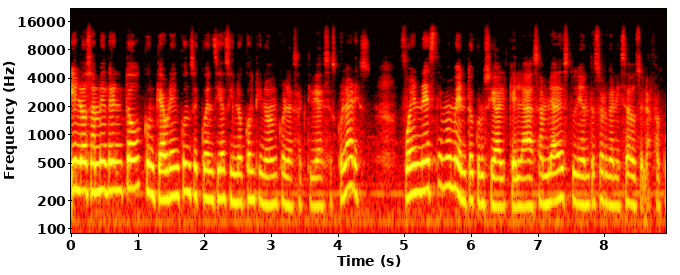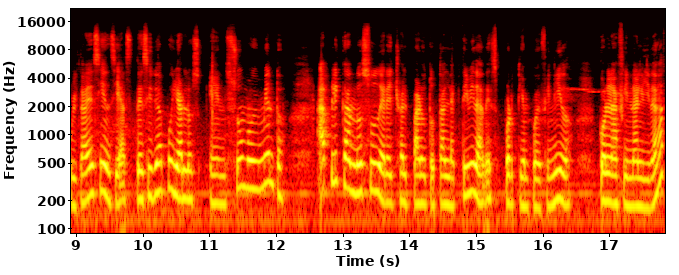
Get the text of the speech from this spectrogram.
y los amedrentó con que habrían consecuencias si no continuaban con las actividades escolares. Fue en este momento crucial que la Asamblea de Estudiantes Organizados de la Facultad de Ciencias decidió apoyarlos en su movimiento, aplicando su derecho al paro total de actividades por tiempo definido, con la finalidad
